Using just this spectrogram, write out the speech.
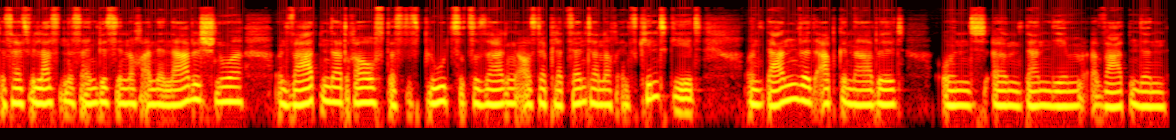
Das heißt, wir lassen es ein bisschen noch an der Nabelschnur und warten darauf, dass das Blut sozusagen aus der Plazenta noch ins Kind geht. Und dann wird abgenabelt und ähm, dann dem wartenden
